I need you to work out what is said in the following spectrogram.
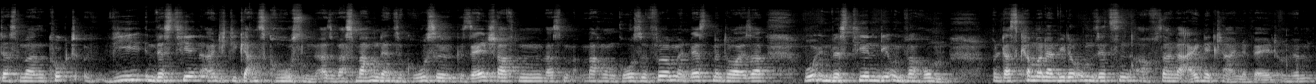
dass man guckt, wie investieren eigentlich die ganz Großen? Also was machen denn so große Gesellschaften, was machen große Firmen, Investmenthäuser, wo investieren die und warum? Und das kann man dann wieder umsetzen auf seine eigene kleine Welt. Und dann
